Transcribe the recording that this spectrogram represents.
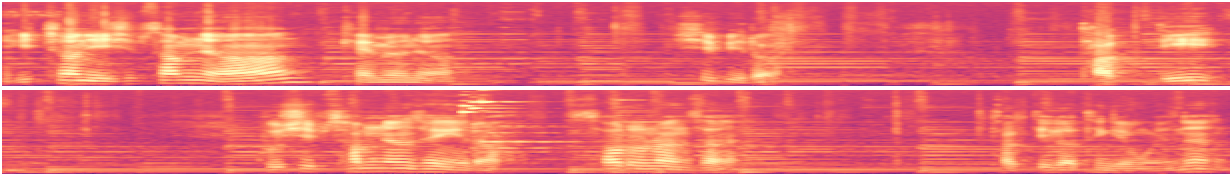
(2023년) 개묘년 11월 닭띠 93년생이라 31살 닭띠 같은 경우에는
